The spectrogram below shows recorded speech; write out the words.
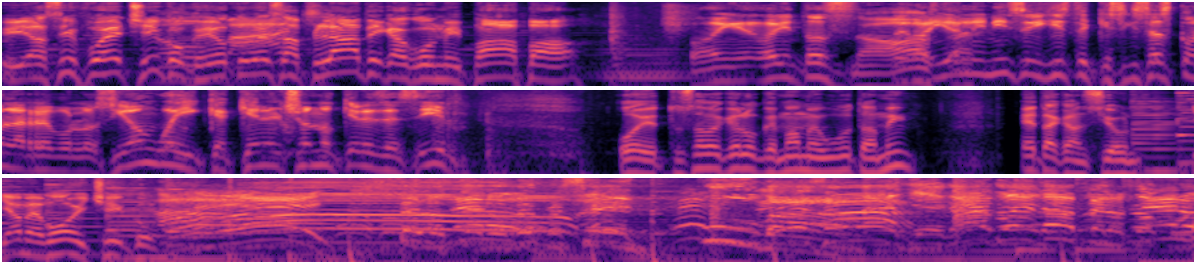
Y así fue, chico, que yo tuve esa plática con mi papá. Oye, oye, entonces, No, pero ahí al inicio dijiste que sí estás con la revolución, güey, y que aquí en el show no quieres decir. Oye, ¿tú sabes qué es lo que más me gusta a mí? Esta canción. Ya me voy, chico. Pelotero represent Cuba. Ha llegado el pelotero.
